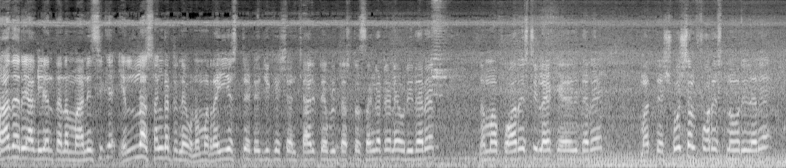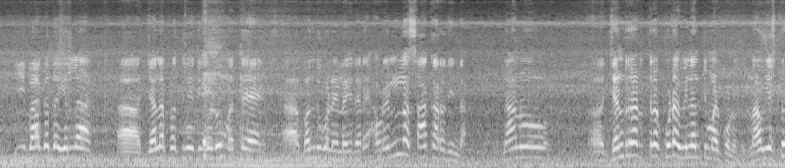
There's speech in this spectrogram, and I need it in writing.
ಮಾದರಿ ಆಗಲಿ ಅಂತ ನಮ್ಮ ಅನಿಸಿಕೆ. ಎಲ್ಲ ಸಂಘಟನೆಗಳು ನಮ್ಮ Rai estate education charitable trust ಸಂಘಟನೆಯವರು ಇದ್ದಾರೆ, ನಮ್ಮ ಫಾರೆಸ್ಟ್ ಇಲಾಖೆ ಇದ್ದಾರೆ, ಮತ್ತು ಸೋಷಲ್ ಫಾರೆಸ್ಟ್ನವರಿದ್ದಾರೆ ಈ ಭಾಗದ ಎಲ್ಲ ಜನಪ್ರತಿನಿಧಿಗಳು ಮತ್ತು ಬಂಧುಗಳೆಲ್ಲ ಇದ್ದಾರೆ. ಅವರೆಲ್ಲ ಸಹಕಾರದಿಂದ ನಾನು ಜನರ ಹತ್ರ ಕೂಡ ವಿನಂತಿ ಮಾಡ್ಕೊಳ್ಳೋದು. ನಾವು ಎಷ್ಟೋ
